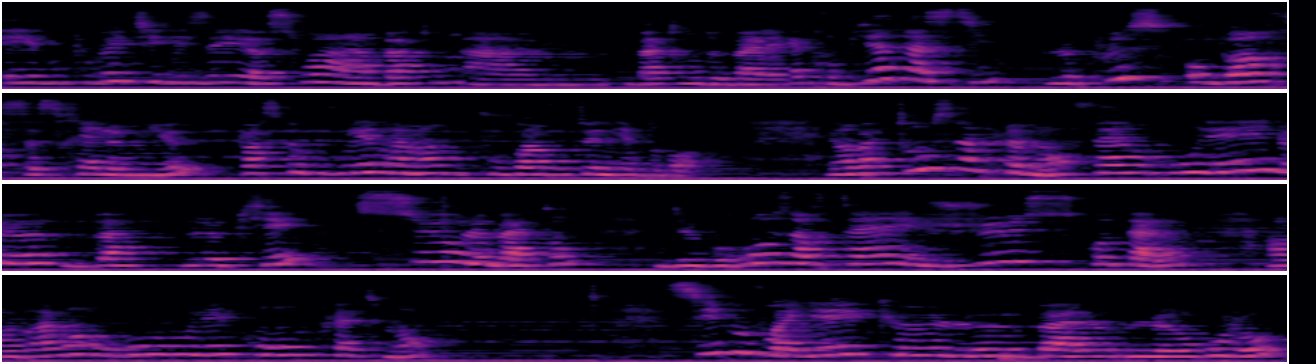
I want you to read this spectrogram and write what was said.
et vous pouvez utiliser euh, soit un bâton, un bâton de balai, être bien assis. Le plus au bord, ce serait le mieux parce que vous voulez vraiment pouvoir vous tenir droit. Et on va tout simplement faire rouler le, pied sur le bâton de gros orteils jusqu'au talon. On va vraiment rouler complètement. Si vous voyez que le, le rouleau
